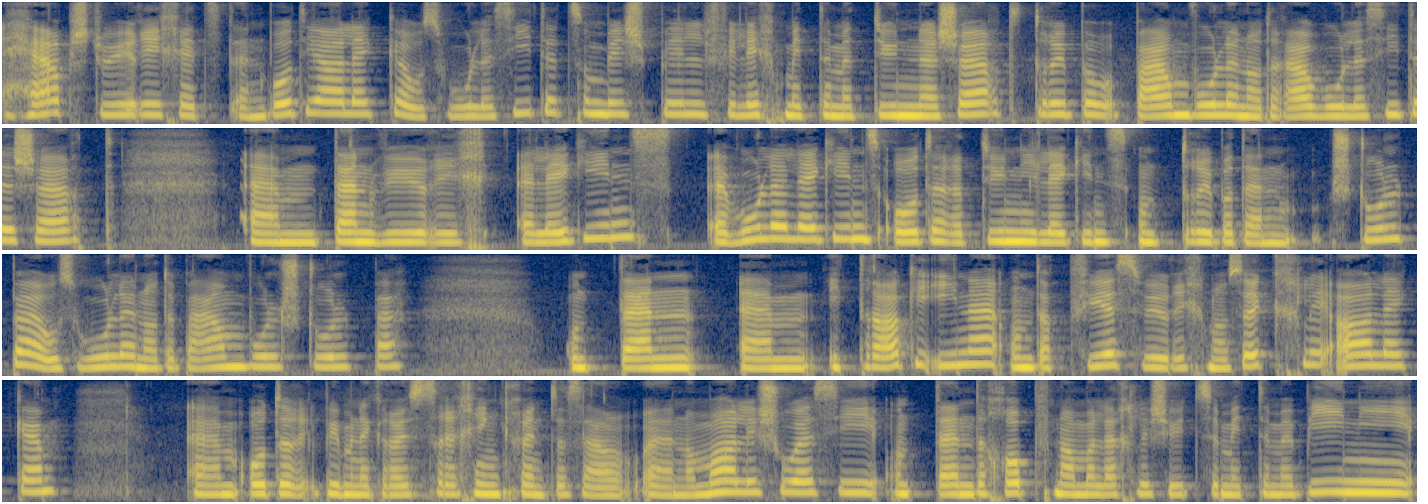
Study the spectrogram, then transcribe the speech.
Herbst würde ich jetzt ein Body anlegen, aus Wolle-Seide zum Beispiel, vielleicht mit einem dünnen Shirt drüber, Baumwollen oder auch Wolle-Seide-Shirt. Ähm, dann würde ich eine Leggings, eine Wolle-Leggings oder eine dünne Leggings und drüber dann Stulpen aus Wollen oder Baumwollstulpen. Und dann ähm, die Trage rein und ab Füße würde ich noch Söckchen anlegen. Ähm, oder bei einem größeren Kind könnte das auch äh, normale Schuhe sein. Und dann den Kopf noch mal ein bisschen schützen mit einem Beine,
